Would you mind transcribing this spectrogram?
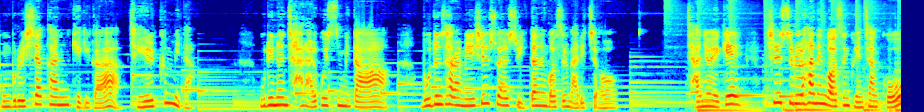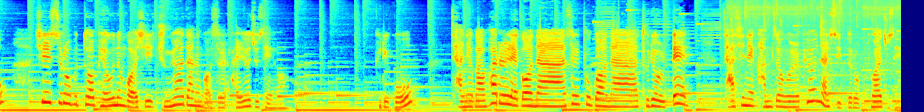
공부를 시작한 계기가 제일 큽니다. 우리는 잘 알고 있습니다. 모든 사람이 실수할 수 있다는 것을 말이죠. 자녀에게 실수를 하는 것은 괜찮고 실수로부터 배우는 것이 중요하다는 것을 알려주세요. 그리고 자녀가 화를 내거나 슬프거나 두려울 때 자신의 감정을 표현할 수 있도록 도와주세요.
